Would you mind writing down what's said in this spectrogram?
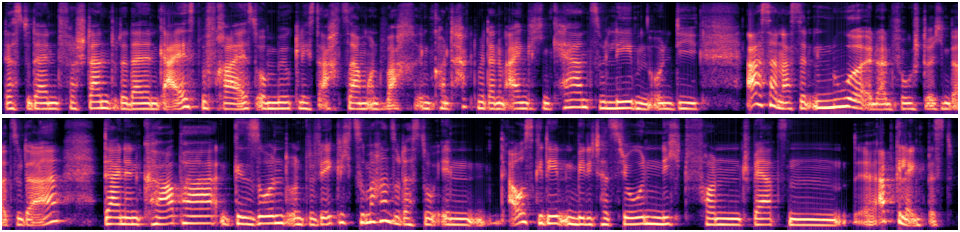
dass du deinen Verstand oder deinen Geist befreist, um möglichst achtsam und wach in Kontakt mit deinem eigentlichen Kern zu leben. Und die Asanas sind nur in Anführungsstrichen dazu da, deinen Körper gesund und beweglich zu machen, sodass du in ausgedehnten Meditationen nicht von Schmerzen äh, abgelenkt bist.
